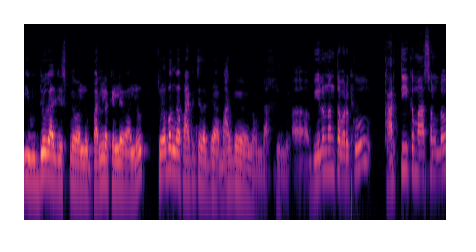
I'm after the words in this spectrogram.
ఈ ఉద్యోగాలు చేసుకునే వాళ్ళు పనులకు వెళ్ళే వాళ్ళు సులభంగా పాటించదగ్గ మార్గం ఏమైనా ఉందా దీన్ని? వీలున్నంత వరకు కార్తీక మాసంలో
